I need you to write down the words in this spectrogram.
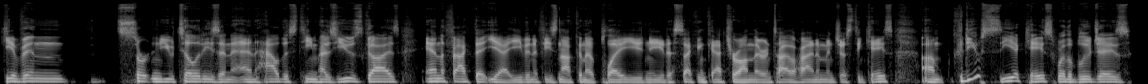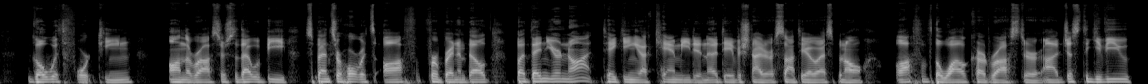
given certain utilities and, and how this team has used guys, and the fact that, yeah, even if he's not going to play, you need a second catcher on there and Tyler Heineman just in case. Um, could you see a case where the Blue Jays go with 14? On the roster. So that would be Spencer Horwitz off for Brandon Belt. But then you're not taking a Cam Eden, a Davis Schneider, a Santiago Espinal off of the wild card roster uh, just to give you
